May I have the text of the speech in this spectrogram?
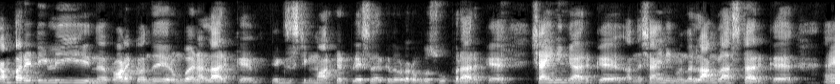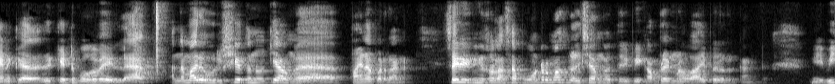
கம்பேரிட்டிவ்லி இந்த ப்ராடக்ட் வந்து ரொம்ப நல்லா இருக்குது எக்ஸிஸ்டிங் மார்க்கெட் பிளேஸில் இருக்கிறத விட ரொம்ப சூப்பராக இருக்குது ஷைனிங்காக இருக்குது அந்த ஷைனிங் வந்து லாங் லாஸ்ட்டாக இருக்குது எனக்கு அது கெட்டு போகவே இல்லை. அந்த மாதிரி ஒரு விஷயத்தை நோக்கி அவங்க பயணப்படுறாங்க. சரி நீங்கள் சொல்லலாம். சார் இப்போ ஒன்றரை மாதம் கழிச்சு அவங்க திருப்பி கம்ப்ளைண்ட் பண்ண வாய்ப்புகள் இருக்கான்ட்டு. மேபி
